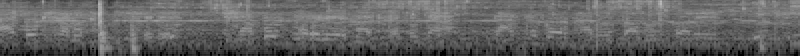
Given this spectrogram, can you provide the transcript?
একক সমাধান হিসেবে সকল ধরনের মাত্রা পোকা কার্যকরভাবে দমন করে এমনি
